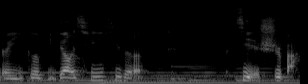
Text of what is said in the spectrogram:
了一个比较清晰的解释吧。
